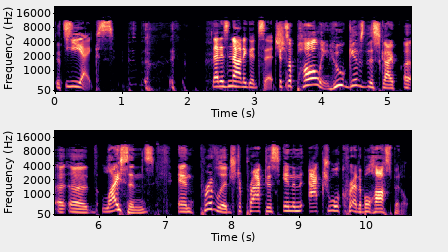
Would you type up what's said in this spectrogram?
It's Yikes. That is not a good sitch. It's appalling. Who gives this guy a, a, a license and privilege to practice in an actual credible hospital?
